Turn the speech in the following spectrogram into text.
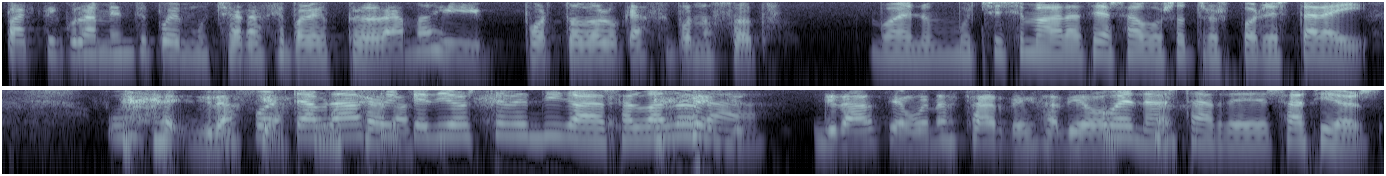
particularmente, pues muchas gracias por el programa y por todo lo que hace por nosotros. Bueno, muchísimas gracias a vosotros por estar ahí. Un, fuerte abrazo y que Dios te bendiga, Salvadora. Gracias, buenas tardes, adiós. Buenas tardes, adiós.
